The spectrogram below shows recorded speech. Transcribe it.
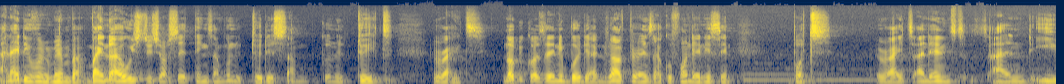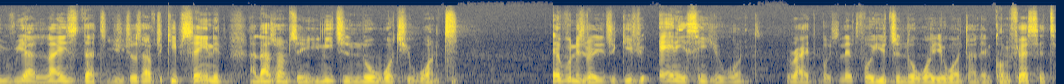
and I didn't even remember. But I know I used to just say things, I'm going to do this, I'm going to do it. Right. Not because anybody, I don't have parents that could fund anything. But right? And then and he realized that you just have to keep saying it, and that's what I'm saying. You need to know what you want. Everyone is ready to give you anything you want, right? But it's left for you to know what you want and then confess it.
